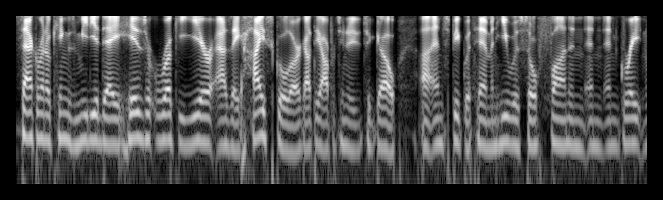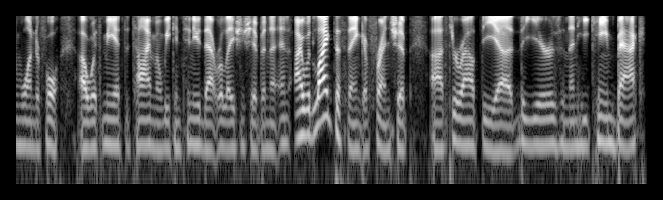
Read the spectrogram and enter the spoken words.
Sacramento Kings Media Day his rookie year as a high schooler. I got the opportunity to go uh, and speak with him, and he was so fun and, and, and great and wonderful uh, with me at the time, and we continued that relationship. And, and I would like to think of friendship uh, throughout the, uh, the years, and then he came back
